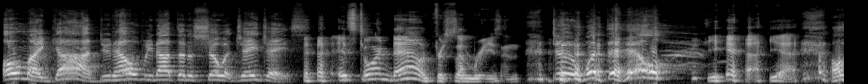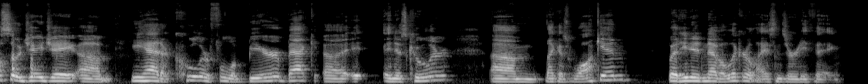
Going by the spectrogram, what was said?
Oh my god, dude, how have we not done a show at JJ's? it's torn down for some reason. Dude, what the hell? yeah, yeah. Also, JJ, um, he had a cooler full of beer back uh, in his cooler, um, like his walk-in, but he didn't have a liquor license or anything.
